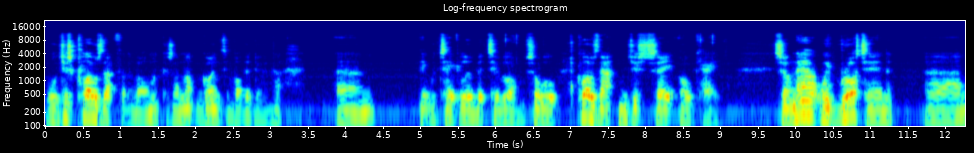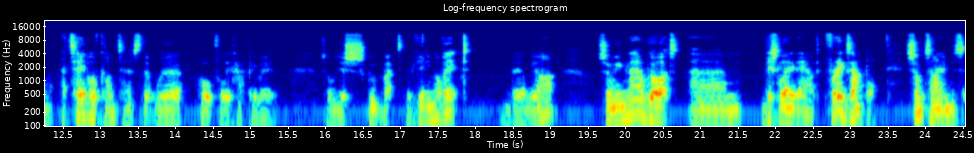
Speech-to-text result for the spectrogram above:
we'll just close that for the moment because I'm not going to bother doing that. Um, it would take a little bit too long. So we'll close that and just say OK. So now we've brought in um, a table of contents that we're hopefully happy with. So we'll just scoot back to the beginning of it. There we are. So we've now got um, this laid out. For example, sometimes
